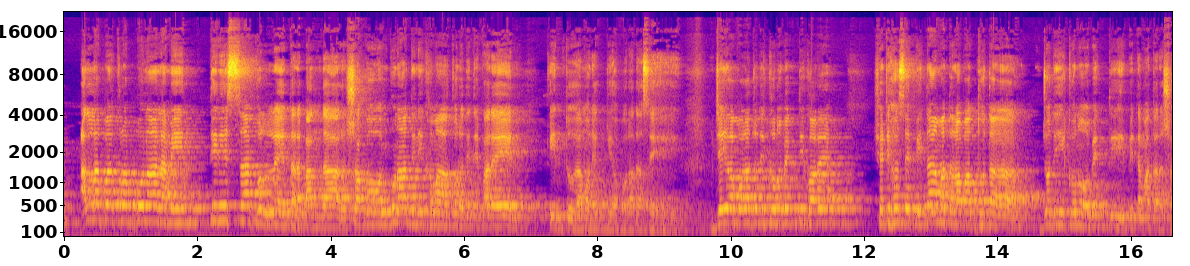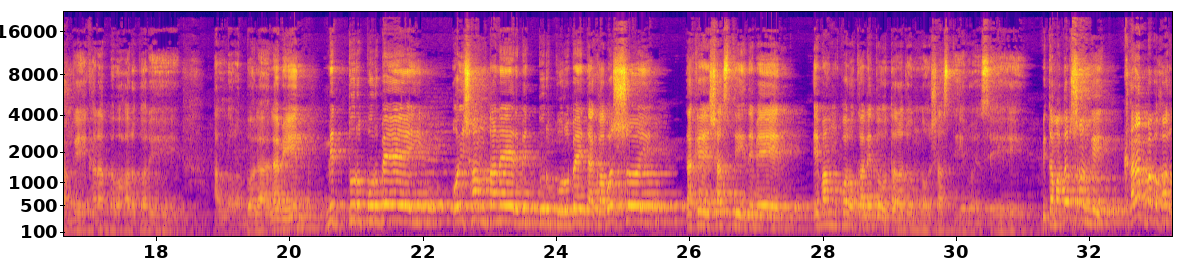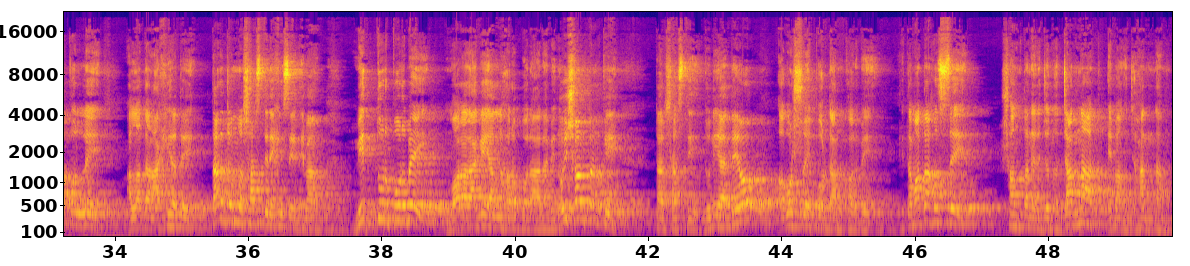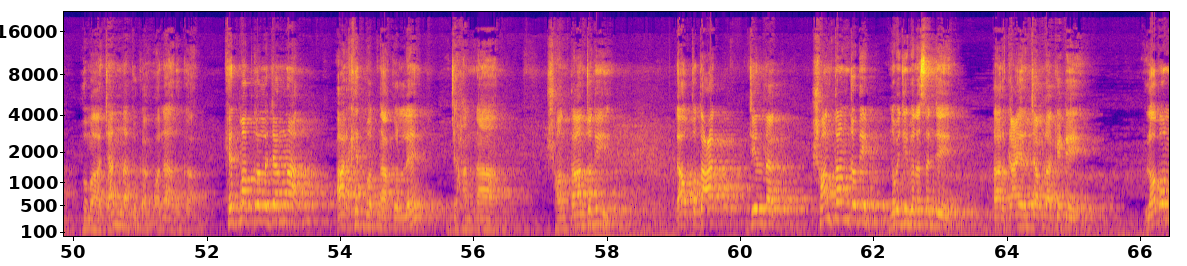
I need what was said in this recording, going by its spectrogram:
আল্লাহ রব্বুল আলামিন তিনি ইচ্ছা করলে তার বান্দার সকল গুনাহ তিনি ক্ষমা করে দিতে পারেন। কিন্তু এমন একটি অপরাধ আছে, যেই অপরাধ যদি কোনো ব্যক্তি করে, সেটি হচ্ছে পিতা মাতার অবাধ্যতা। যদি কোনো ব্যক্তি পিতা মাতার সঙ্গে খারাপ ব্যবহার করে, আল্লাহ রব্বুল আলামিন মৃত্যুর পূর্বেই ওই সন্তানের মৃত্যুর পূর্বেই তাকে অবশ্যই তাকে শাস্তি দেবেন। এবং পরকালে তো তার জন্য শাস্তি রয়েছে। পিতামাতার সঙ্গে খারাপ ব্যবহার করলে আল্লাহ তার আখিরাতে তার জন্য শাস্তি রেখেছেন এবং মৃত্যুর পূর্বে মরার আগে আল্লাহ রব্বুল আলমিন ওই সন্তানকে তার শাস্তি দুনিয়াতেও অবশ্যই প্রদান করবে। পিতামাতা হচ্ছে সন্তানের জন্য জান্নাত এবং জাহান্নাম। হুমা জান্নাতুকা অনারুকা খেদমত করলে জান্নাত আর খেদমত না করলে জাহান্নাম। সন্তান যদি লাউ কতাত জিলদাক সন্তান যদি নবীজি বলেছেন যে তার গায়ের চামড়া কেটে লবণ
